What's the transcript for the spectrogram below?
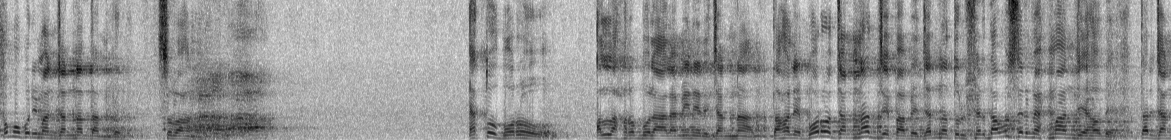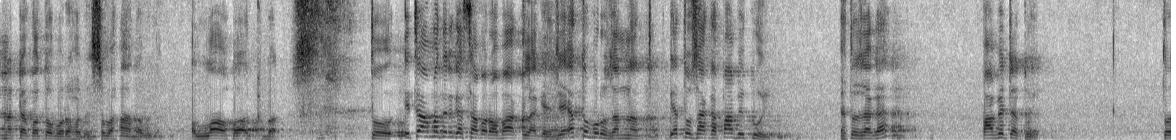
সমপরিমাণ জান্নাত দান করবে। সুবাহান এত বড় আল্লাহ রব্বুল আলমিনের জান্নাত, তাহলে বড় জান্নাত যে পাবে, জান্নাতুল ফেরদাউসের মেহমান যে হবে, তার জান্নাতটা কত বড় হবে? সুবাহান আল্লাহ আল্লাহ আকবর। তো এটা আমাদের কাছে আবার অবাক লাগে যে এত বড় জান্নাত, এত জায়গা পাবে কই? এত জায়গা পাবেটা কই? তো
